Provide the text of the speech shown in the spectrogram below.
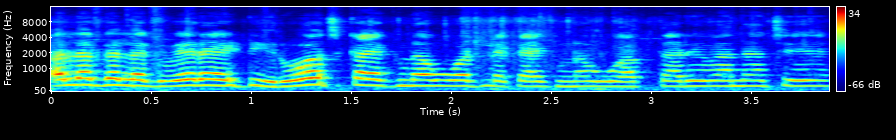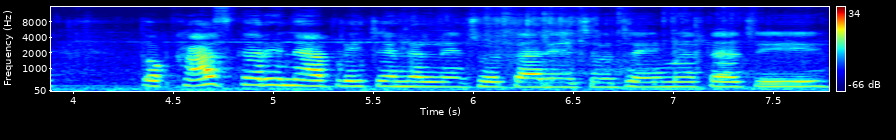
અલગ અલગ વેરાયટી રોજ કાંઈક નવું એટલે કાંઈક નવું આપતા રહેવાના છે. તો ખાસ કરીને આપણી ચેનલને જોતા રહેજો. જય માતાજી.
